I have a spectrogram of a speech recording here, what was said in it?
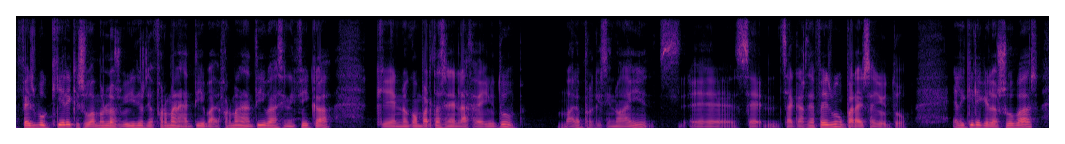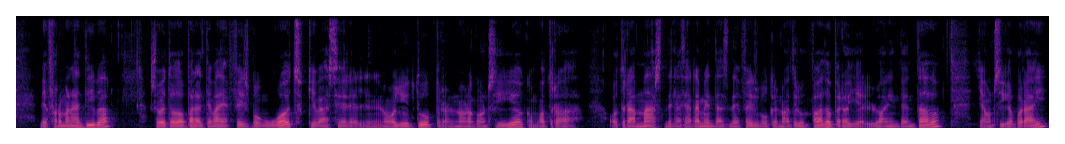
Facebook quiere que subamos los vídeos de forma nativa. De forma nativa significa que no compartas el enlace de YouTube. ¿Vale? Porque si no ahí eh, sacas de Facebook para irse a YouTube. Él quiere que lo subas de forma nativa, sobre todo para el tema de Facebook Watch, que iba a ser el nuevo YouTube, pero no lo consiguió, como otra, otra más de las herramientas de Facebook que no ha triunfado, pero oye, lo han intentado y aún sigue por ahí.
